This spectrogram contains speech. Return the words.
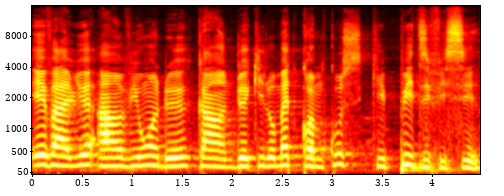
évalué à environ de 42 km comme course qui est plus difficile.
